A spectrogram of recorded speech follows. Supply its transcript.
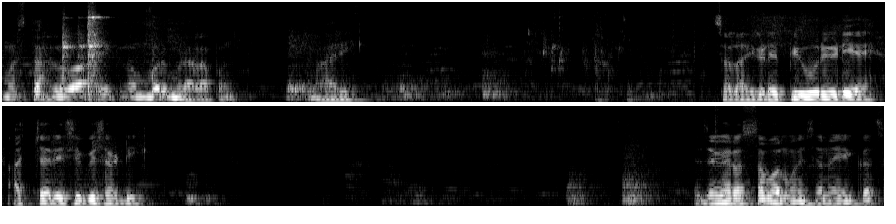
मस्त हलवा एक नंबर मिळाला आपण भारी. चला इकडे पिऊ रेडी आहे आजच्या रेसिपीसाठी याचा काय रस्सा बनवायचा ना एकच.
